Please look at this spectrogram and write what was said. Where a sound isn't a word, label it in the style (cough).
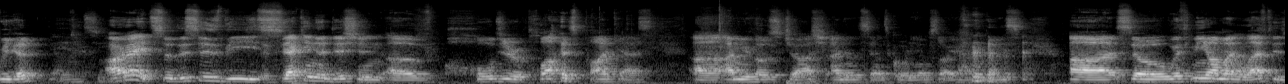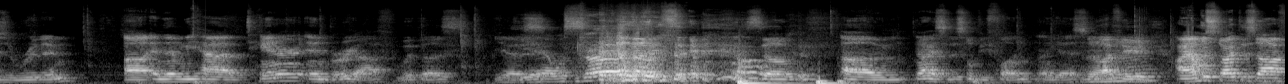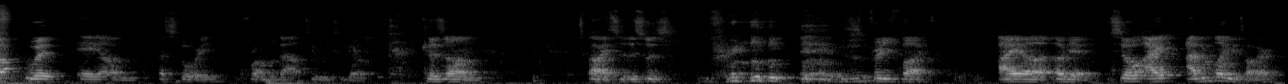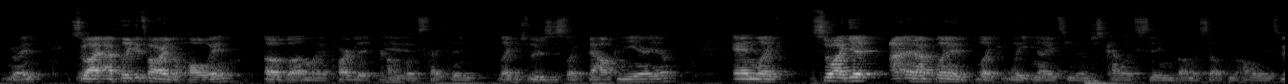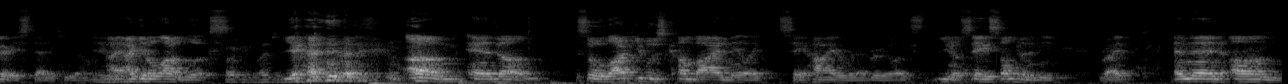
We good? All right, so this is the second edition of Hold Your Applause (laughs) podcast. Uh, I'm your host, Josh. I know this sounds corny. I'm sorry, having this. (laughs) Uh, so with me on my left is Ruben, uh, and then we have Tanner and Berghoff with us. Yes. Yeah, (laughs) what's up? so, um, all right, so this will be fun, I guess. So I figured, all right, I'm gonna start this off with a um, a story from about two weeks ago, cause um, all right, so this was (laughs) pretty, this was pretty fucked. I uh, okay, so I I've been playing guitar, right? So I, I play guitar in the hallway of uh, my apartment complex type thing. Like if there's this like balcony area, and like so I get I, and I play like late nights, you know, just kind of like sitting by myself in the hallway. It's very aesthetic, you know. Yeah. I, I get a lot of looks. Fucking legend. Yeah. (laughs) um, and um, so a lot of people just come by and they like say hi or whatever, like you know, say something to me, right? And then um,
